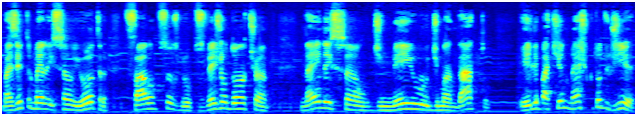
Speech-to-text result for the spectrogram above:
Mas entre uma eleição e outra, falam com seus grupos. Vejam Donald Trump. Na eleição de meio de mandato, ele batia no México todo dia,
